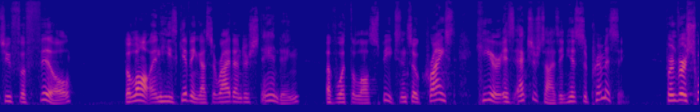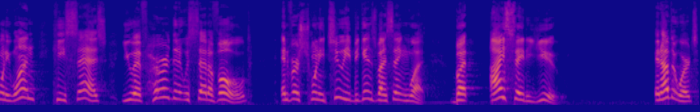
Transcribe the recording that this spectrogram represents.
to fulfill the law, and he's giving us a right understanding of what the law speaks. And so Christ here is exercising his supremacy. For in verse 21, he says, You have heard that it was said of old. In verse 22, he begins by saying, What? But I say to you. In other words,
